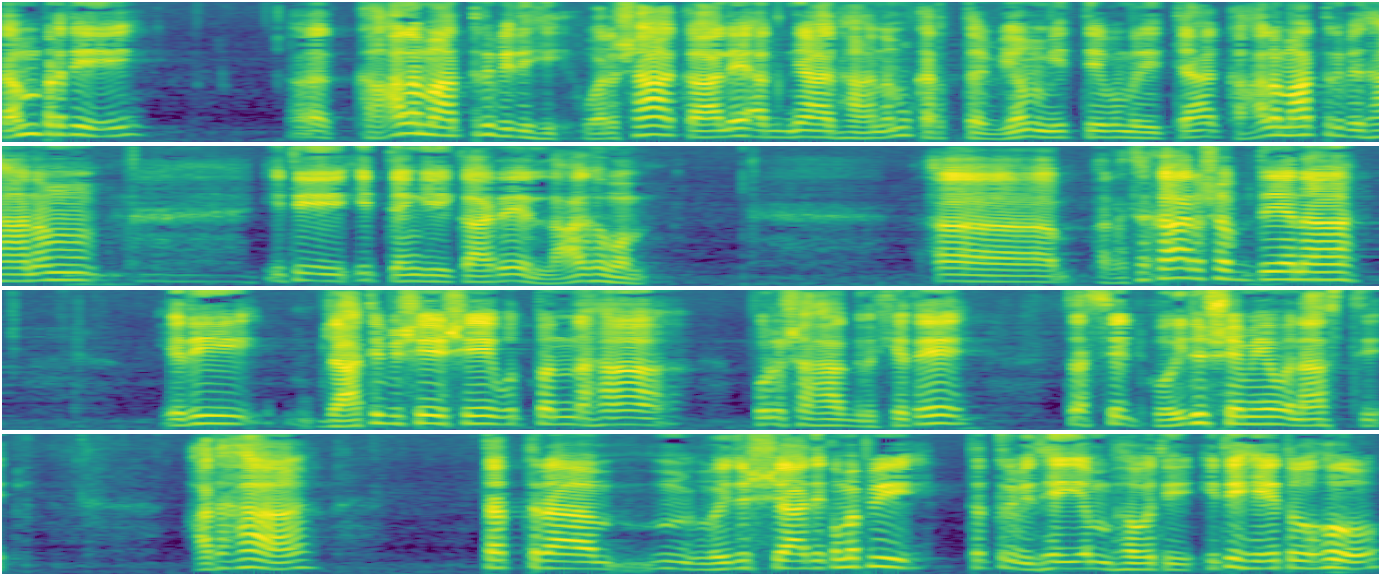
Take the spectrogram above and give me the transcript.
तं प्रति कालमातृविधिः वर्षाकाले अज्ञाधानं कर्तव्यम् इत्येवं रीत्या कालमातृविधानम् इति इत्यङ्गीकारे लाघवम् रथकारशब्देन यदि जातिविशेषे उत्पन्नः पुरुषः गृह्यते, तस्य वैदुष्यमेव नास्ति। अतः तत्र वैदुष्यादिकमपि तत्र विधेयं भवति। इति हेतोः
